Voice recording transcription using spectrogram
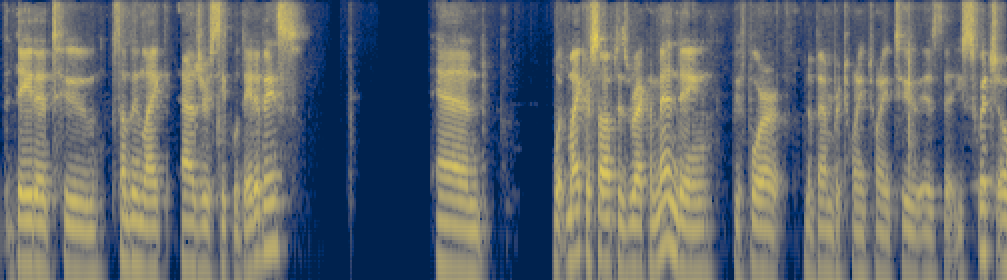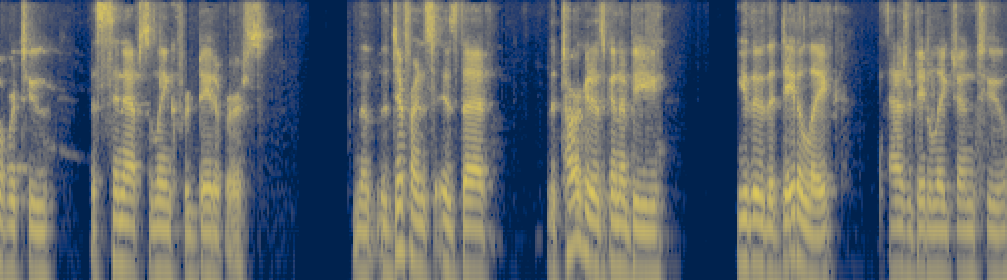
the data to something like Azure SQL Database. And what Microsoft is recommending before November 2022 is that you switch over to the Synapse link for Dataverse. The, the difference is that the target is going to be either the data lake, Azure Data Lake Gen 2,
